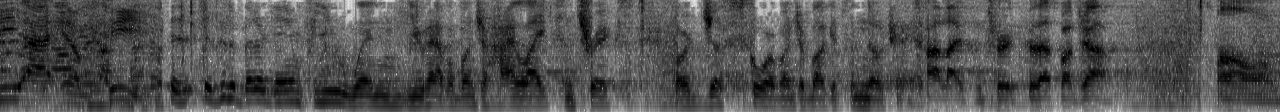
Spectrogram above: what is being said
PIMP. Is, is it a better game for you when you have a bunch of highlights and tricks, or just score a bunch of buckets with no tricks? highlights and tricks because that's my job. Um,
